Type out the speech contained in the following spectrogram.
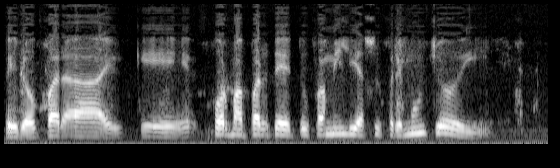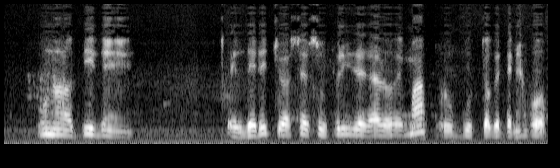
pero para el que forma parte de tu familia sufre mucho y uno no tiene el derecho de hacer sufrir a los demás por un gusto que tenés vos.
